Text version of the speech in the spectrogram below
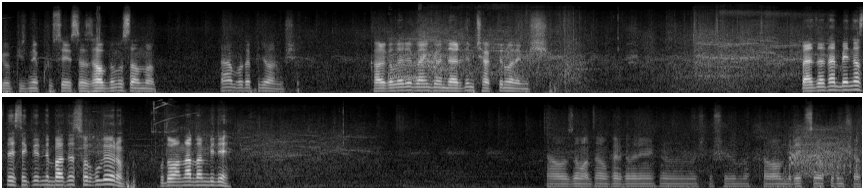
Gökyüzüne kuş sayısı azaldı mı sanmam. Ha burada pil varmış. Kargaları ben gönderdim çaktırma demiş. Ben zaten beni nasıl desteklediğini bazen sorguluyorum. Bu da onlardan biri. Ha o zaman tamam kargaları yemek koşuyorum. Tamamdır hepsini okudum şu an.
